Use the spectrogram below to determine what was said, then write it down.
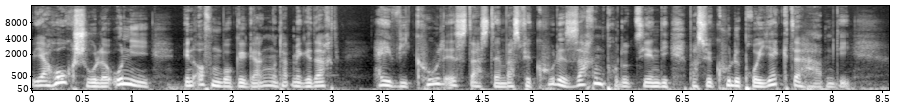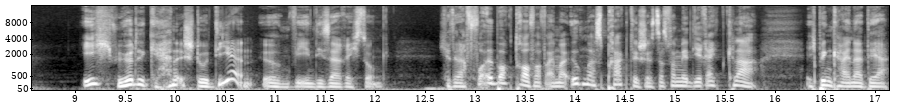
ja, Hochschule, Uni in Offenburg gegangen und habe mir gedacht, hey, wie cool ist das denn? Was für coole Sachen produzieren die? Was für coole Projekte haben die? Ich würde gerne studieren irgendwie in dieser Richtung. Ich hatte da voll Bock drauf auf einmal, irgendwas Praktisches, das war mir direkt klar. Ich bin keiner, der,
